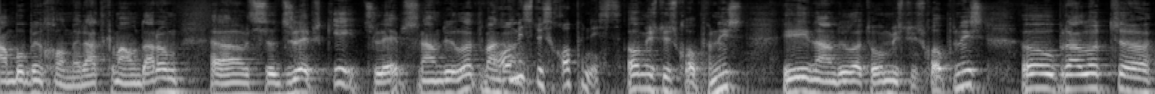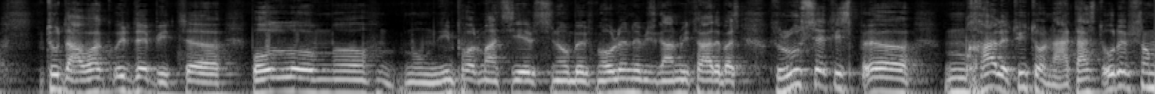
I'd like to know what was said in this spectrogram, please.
ამბობენ ხოლმე, რა თქმა უნდა, რომ ძლებს კი, ძლებს ნამდვილად, მაგრამ ომისთვის ყოფნის. ომისთვის ყოფნის, ი ნამდვილად ომისთვის ყოფნის, უბრალოდ თუ დავაკვირდებით ბოლო ინფორმაციებს, ცნობებს, მოვლენების განვითარებას, რუსეთის მხარე თვითონ ადასტურებს, რომ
